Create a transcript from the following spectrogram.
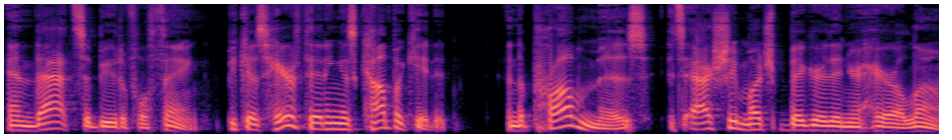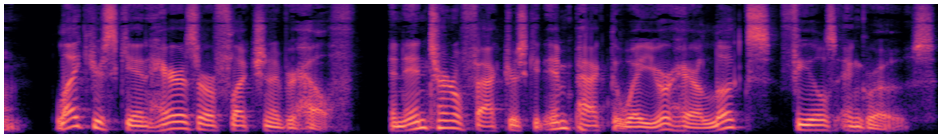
And that's a beautiful thing because hair thinning is complicated. And the problem is, it's actually much bigger than your hair alone. Like your skin, hair is a reflection of your health, and internal factors can impact the way your hair looks, feels, and grows.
